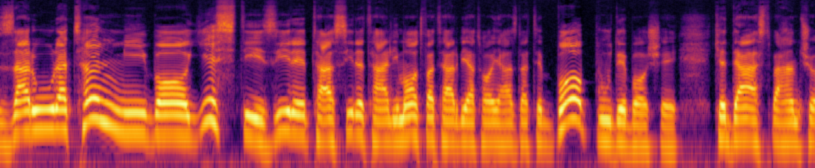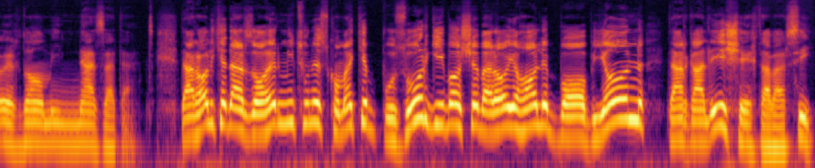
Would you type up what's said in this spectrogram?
ضرورتا میبایستی زیر تاثیر تعلیمات و تربیت های حضرت باب بوده باشه که دست به همچو اقدامی نزدند. در حالی که در ظاهر می‌تونست کمک بزرگی باشه برای حال بابیان در قلعه شیخ تبرسی.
